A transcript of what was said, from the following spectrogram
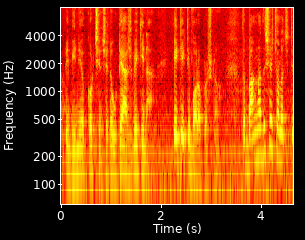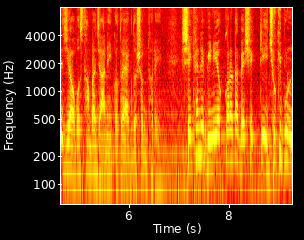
আপনি বিনিয়োগ করছেন সেটা উঠে আসবে কি না এটি একটি বড় প্রশ্ন। তো বাংলাদেশের চলচ্চিত্রের যে অবস্থা আমরা জানি গত এক দশক ধরে সেখানে বিনিয়োগ করাটা বেশ একটি ঝুঁকিপূর্ণ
